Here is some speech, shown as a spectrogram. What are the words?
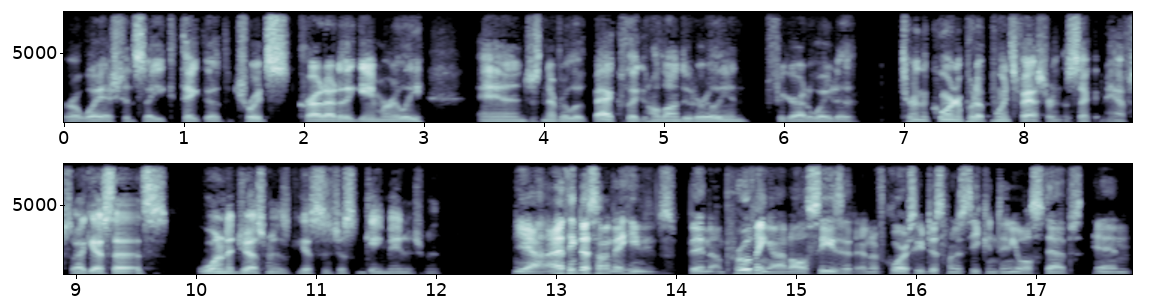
or away, I should say. You could take the Detroit's crowd out of the game early and just never look back if they can hold on to it early and figure out a way to turn the corner, and put up points faster in the second half. So I guess that's one adjustment. I guess it's just game management. Yeah, I think that's something that he's been improving on all season, and of course, you just want to see continual steps in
